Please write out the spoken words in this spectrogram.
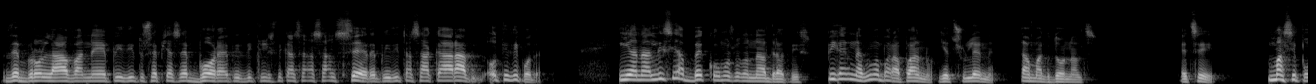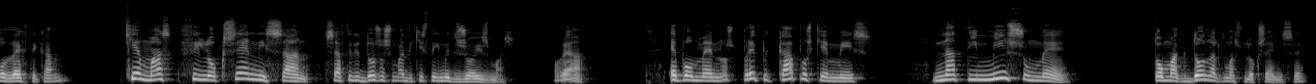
δεν προλάβανε, επειδή τους έπιασε μπόρα, επειδή κλειστήκαν σε ένα σανσέρ, επειδή ήταν σαν καράβι, οτιδήποτε. Η αναλύσια Μπέκ όμως με τον άντρα της πήγαν ένα βήμα παραπάνω, γιατί σου λένε τα McDonald's, έτσι, μας υποδέχτηκαν και μας φιλοξένησαν σε αυτή την τόσο σημαντική στιγμή της ζωής μας. Ωραία. Επομένως, πρέπει κάπως και εμείς να τιμήσουμε το McDonald's που μας φιλοξένησε,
